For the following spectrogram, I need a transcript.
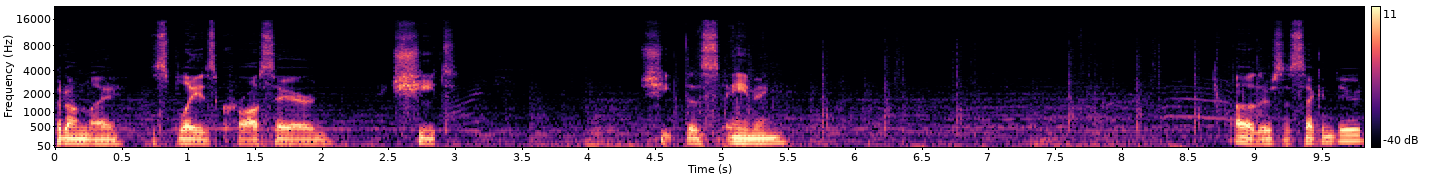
Put on my display's crosshair and cheat. Cheat this aiming. Oh, there's a second dude?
